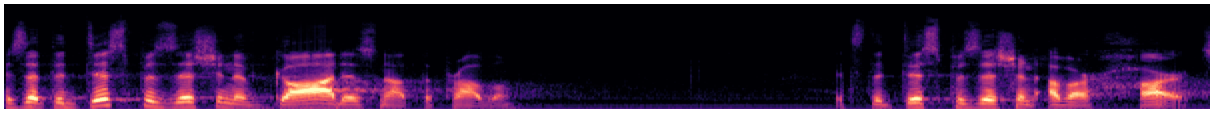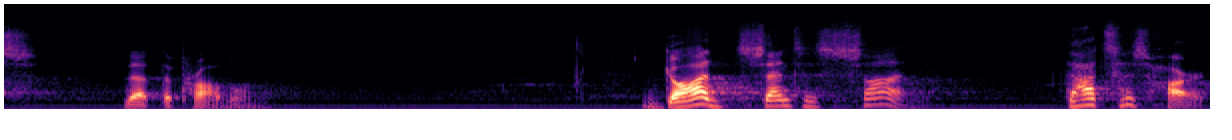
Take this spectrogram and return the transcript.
is that the disposition of God is not the problem. It's the disposition of our hearts that the problem? God sent his son. That's his heart.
